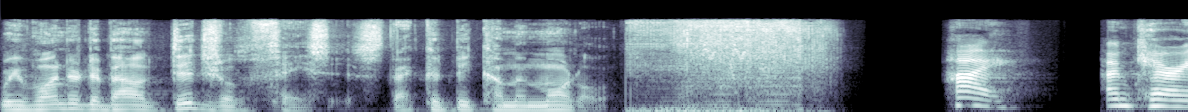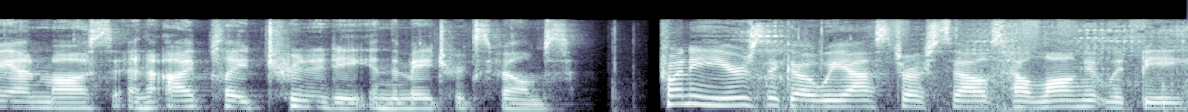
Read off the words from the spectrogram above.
we wondered about digital faces that could become immortal. Hi, I'm Carrie-Anne Moss, and I played Trinity in the Matrix films. 20 years ago, we asked ourselves how long it would be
